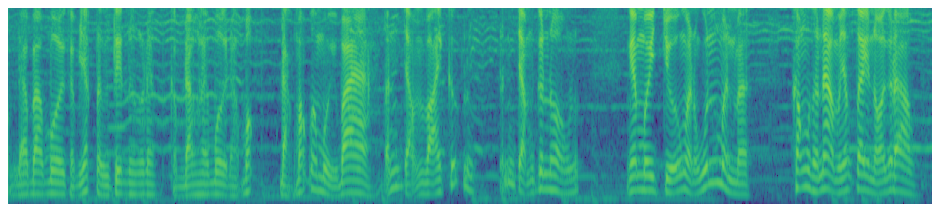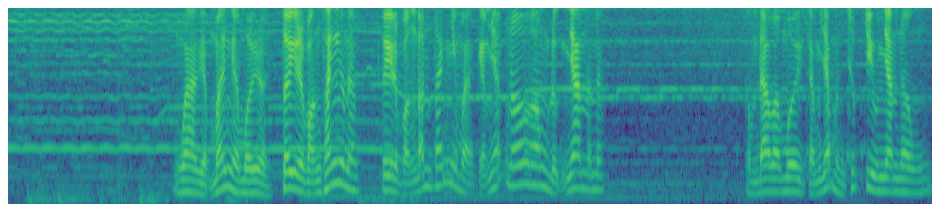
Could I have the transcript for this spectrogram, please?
cầm đao 30 cảm giác tự tin hơn anh em. Cầm đao 20 đặt móc đặt móc ở 13 đánh chậm vãi cước luôn, đánh chậm kinh hồn luôn. Nghe mi trưởng mà nó quýnh mình mà không thể nào mà nhấc tay nổi cái đao. Qua gặp mấy ngày mi rồi. Tuy là vẫn thắng anh em, tuy là vẫn đánh thắng nhưng mà cảm giác nó không được nhanh anh em. Cầm đao 30 cảm giác mình xuất chiêu nhanh hơn,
